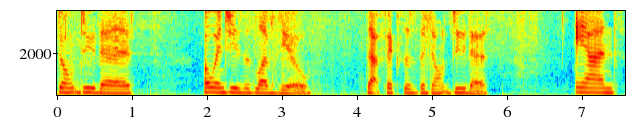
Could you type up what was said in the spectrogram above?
Don't do this. Oh and jesus loves you that fixes the don't do this and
